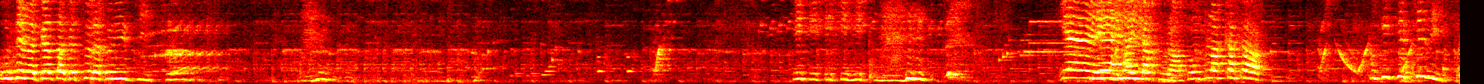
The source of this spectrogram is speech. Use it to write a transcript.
Usi una carta cattura con il tizio. Yay! Yeah. Hai catturato un placcaca! Ma che cacchio dici?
